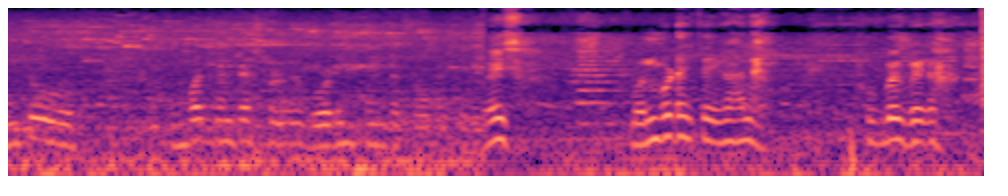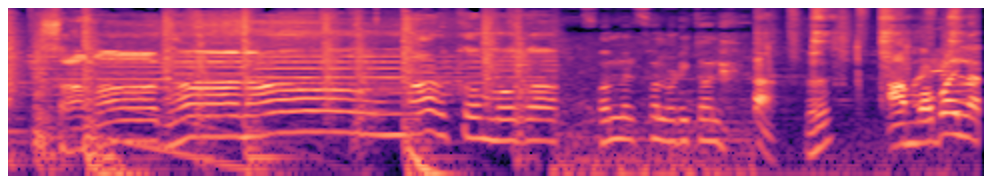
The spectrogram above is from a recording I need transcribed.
ಎಂಟು ಒಂಬತ್ತು ಗಂಟೆ ಅಷ್ಟೊಳಗೆ ಬೋರ್ಡಿಂಗ್ ಪಾಯಿಂಟ್ ಹತ್ರ ಹೋಗ್ಬೇಕು ಗೈಸ್ ಬಂದ್ಬಿಟ್ಟೈತೆ ಈಗ ಅಲ್ಲ. ಹೋಗ್ಬೇಕು ಬೇಗ. ಸಮಾಧಾನ ಮಾಡ್ಕೊ ಮಗ. ಫೋನ್ ಮೇಲೆ ಫೋನ್ ಆ ಮೊಬೈಲ್ನ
